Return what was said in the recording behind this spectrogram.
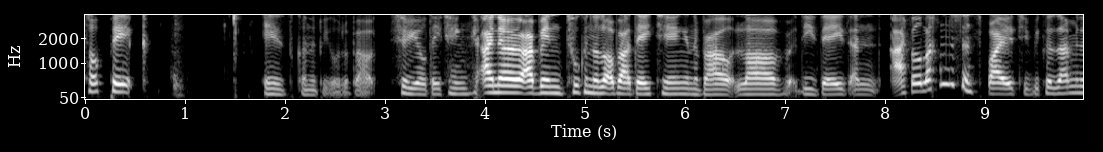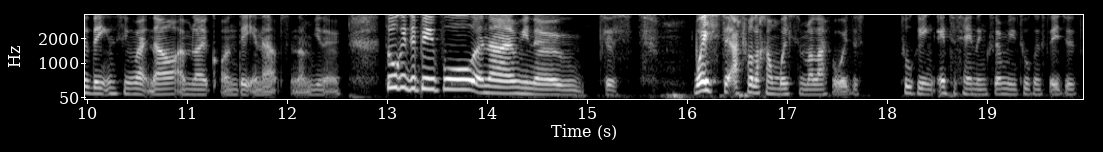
topic is going to be all about serial dating. I know I've been talking a lot about dating and about love these days, and I feel like I'm just inspired to because I'm in the dating scene right now. I'm like on dating apps and I'm, you know, talking to people and I'm, you know, just wasting. I feel like I'm wasting my life away just talking, entertaining so many talking stages.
